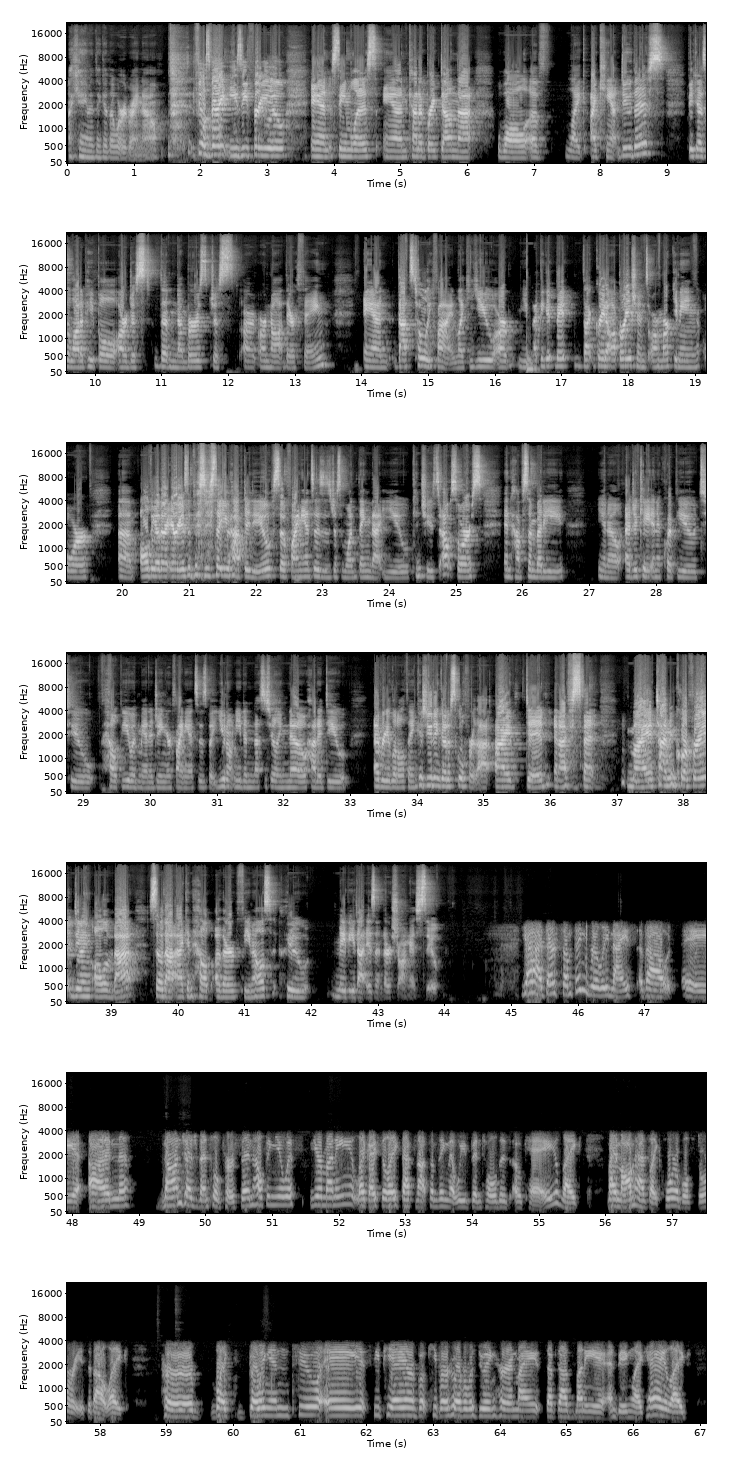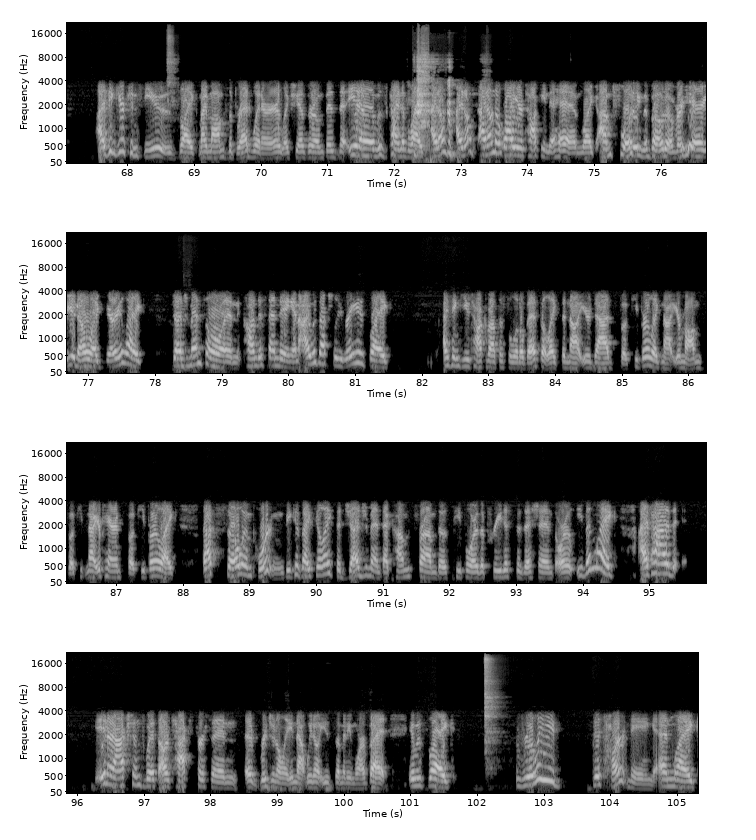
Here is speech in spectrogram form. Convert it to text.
I can't even think of the word right now. it feels very easy for you and seamless and kind of break down that wall of like, I can't do this because a lot of people are just, the numbers just are, are not their thing. And that's totally fine. Like you are, you might be that great at operations or marketing or um, all the other areas of business that you have to do. So finances is just one thing that you can choose to outsource and have somebody you know educate and equip you to help you in managing your finances but you don't need to necessarily know how to do every little thing because you didn't go to school for that i did and i've spent my time in corporate doing all of that so that i can help other females who maybe that isn't their strongest suit. Yeah there's something really nice about a un non-judgmental person helping you with your money. Like i feel like that's not something that we've been told is okay. Like my mom has like horrible stories about like her like going into a CPA or a bookkeeper, whoever was doing her and my stepdad's money, and being like, "Hey, like, I think you're confused. Like, my mom's the breadwinner. Like, she has her own business. You know, it was kind of like, I don't, I don't, I don't know why you're talking to him. Like, I'm floating the boat over here. You know, like very like judgmental and condescending. And I was actually raised like I think you talk about this a little bit, but like the not your dad's bookkeeper, like not your mom's bookkeeper, not your parents' bookkeeper, like that's so important because I feel like the judgment that comes from those people or the predispositions or even like I've had interactions with our tax person originally, not we don't use them anymore, but it was like really disheartening and like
